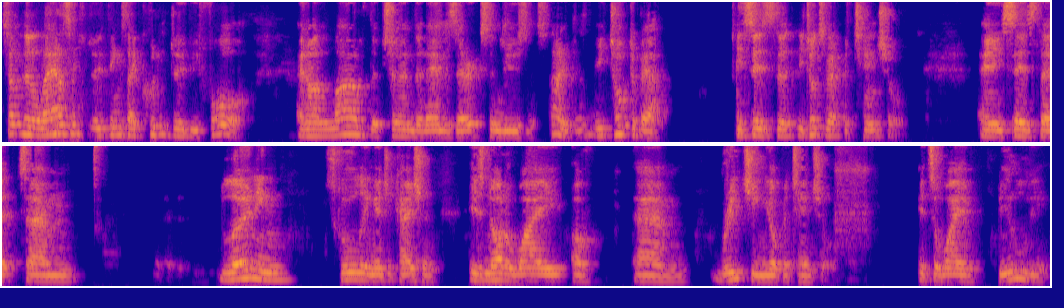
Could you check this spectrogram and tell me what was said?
something that allows them to do things they couldn't do before. And I love the term that Anders Ericsson uses. No, he, he talked about, he says that, he talks about potential. And he says that um, learning, schooling, education is not a way of um, reaching your potential. It's a way of building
